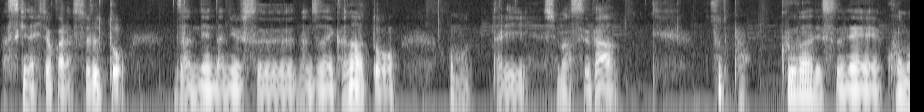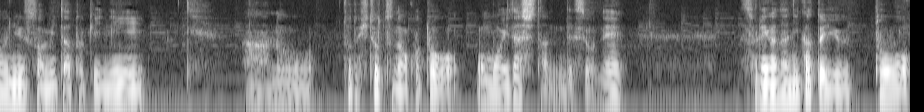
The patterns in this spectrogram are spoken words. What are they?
好きな人からすると残念なニュースなんじゃないかなと思ったりしますが、ちょっと僕はですね、このニュースを見たときに、あの、ちょっと一つのことを思い出したんですよね。それが何かというと、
